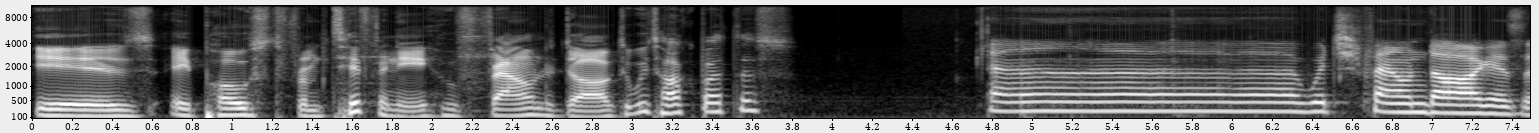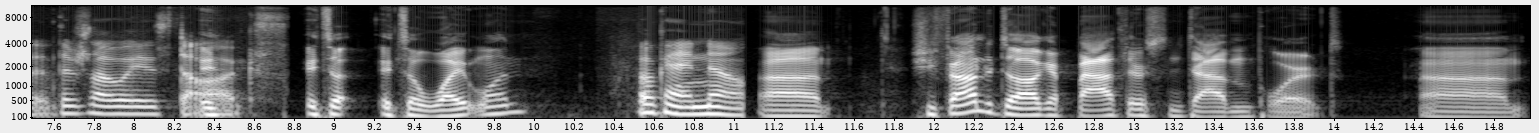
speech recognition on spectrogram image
is a post from Tiffany who found a dog. Did we talk about this? Uh, which found dog is it? There's always dogs. It's a it's a white one. okay, no. Uh, she found a dog at Bathurst and Davenport. Um,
